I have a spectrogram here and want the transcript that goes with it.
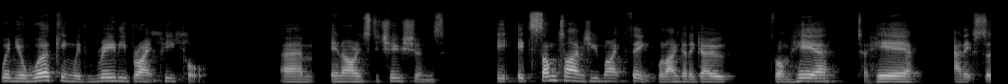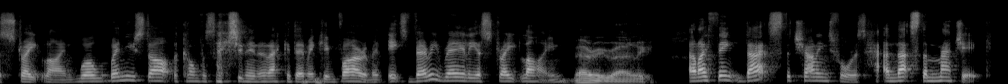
when you're working with really bright people um, in our institutions, it, it's sometimes you might think, well, I'm going to go from here to here and it's a straight line. Well, when you start the conversation in an academic environment, it's very rarely a straight line. Very rarely. And I think that's the challenge for us. And that's the magic.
